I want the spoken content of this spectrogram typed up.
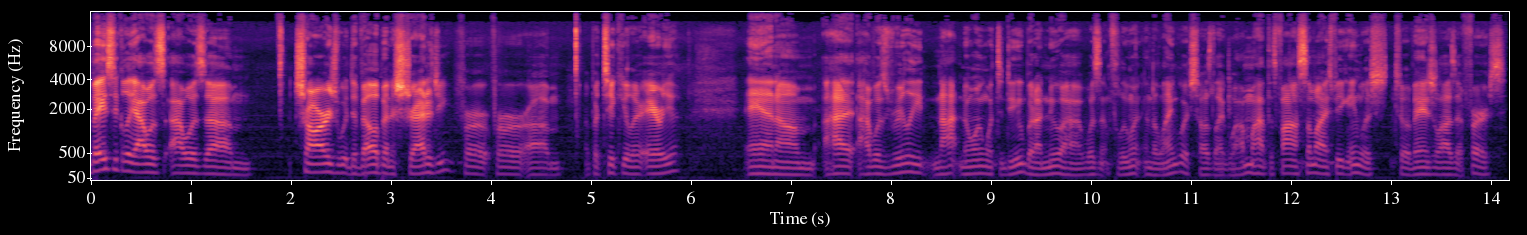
basically, I was I was um, charged with developing a strategy for for um, a particular area, and um, I I was really not knowing what to do, but I knew I wasn't fluent in the language, so I was like, well, I'm gonna have to find somebody to speak English to evangelize at 1st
